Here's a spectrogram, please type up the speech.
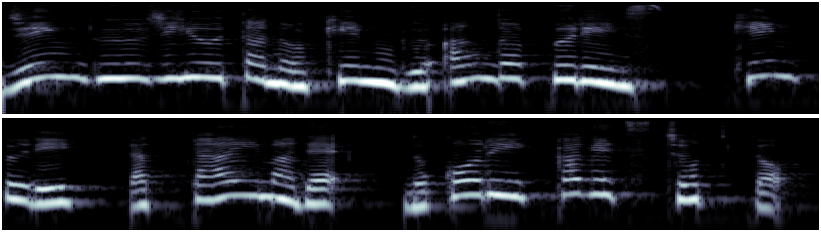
神宮寺勇太の King & Prince、キンプリ、脱退まで、残り1ヶ月ちょっと。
